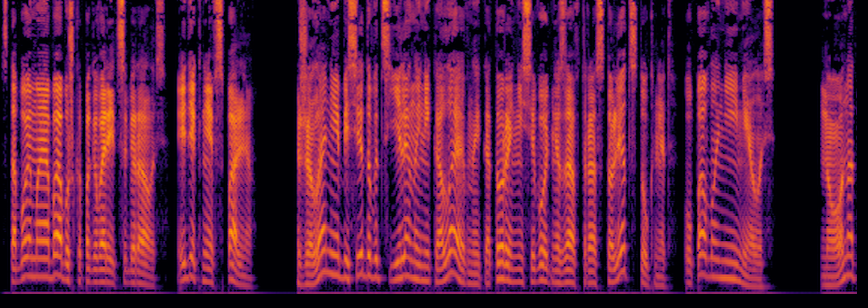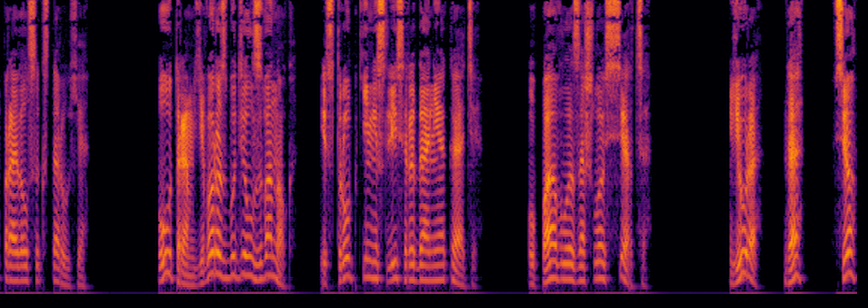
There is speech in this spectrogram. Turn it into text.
«С тобой моя бабушка поговорить собиралась. Иди к ней в спальню». Желание беседовать с Еленой Николаевной, которой не сегодня-завтра сто лет стукнет, у Павла не имелось. Но он отправился к старухе. Утром его разбудил звонок. Из трубки неслись рыдания Кати. У Павла зашлось сердце. «Юра? Да? Все?»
